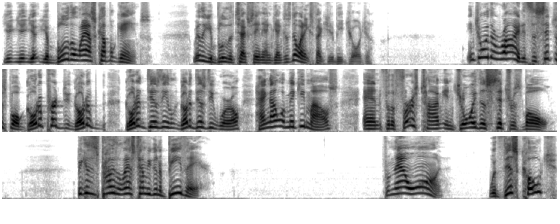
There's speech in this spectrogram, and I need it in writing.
You, you, you blew the last couple games. Really, you blew the Texas A&M game because no one expected you to beat Georgia. Enjoy the ride. It's the Citrus Bowl. Go to Purdue, go to go to Disney, go to Disney World, hang out with Mickey Mouse, and for the first time, enjoy the Citrus Bowl. Because it's probably the last time you're going to be there. From now on, with this coach,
